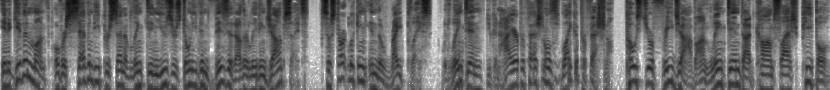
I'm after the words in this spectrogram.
In a given month, over 70% of LinkedIn users don't even visit other leading job sites. So start looking in the right place. With LinkedIn, you can hire professionals like a professional. Post your free job on linkedin.com slash people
